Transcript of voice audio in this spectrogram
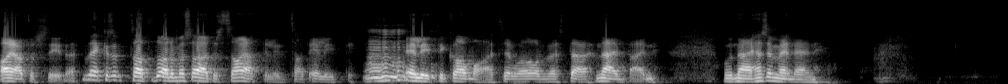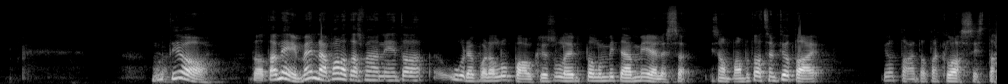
ajatus siinä. Mutta ehkä se saattoi tuoda myös ajatus, että sä ajattelit, että sä oot eliitti. Mhm. eliittikamaa, että se voi olla myös tää, näin päin. Mutta näinhän se menee. Niin. Mutta joo, tota niin, mennään, palataan vähän niihin ta- uuden vuoden lupauksiin. Sulla ei nyt ollut mitään mielessä isompaa, mutta ootko sä nyt jotain, jotain tota klassista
